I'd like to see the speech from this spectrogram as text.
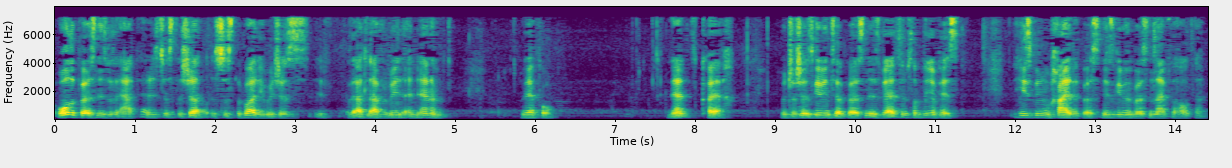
All the person is without that is just the shell, it's just the body, which is, if without life, would be an animal. Therefore, that koyach, which Hashem is giving to a person, is better something of his. He's being chai the person, he's giving the person life the whole time.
